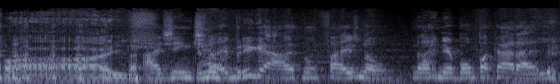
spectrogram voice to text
Faz. A gente vai brigar, não faz não. Narnia é bom pra caralho.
